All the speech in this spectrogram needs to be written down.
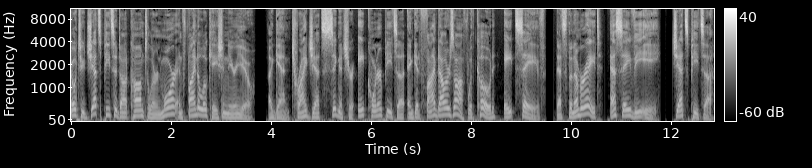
Go to jetspizza.com to learn more and find a location near you. Again, try Jet's signature eight corner pizza and get $5 off with code 8SAVE. That's the number eight, S A V E. Jet's Pizza.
